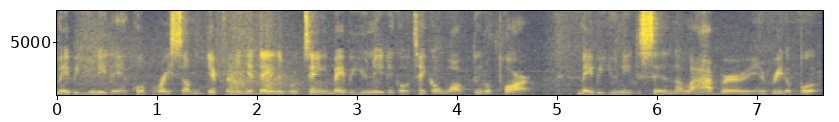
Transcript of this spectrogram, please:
Maybe you need to incorporate something different in your daily routine. Maybe you need to go take a walk through the park. Maybe you need to sit in the library and read a book.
